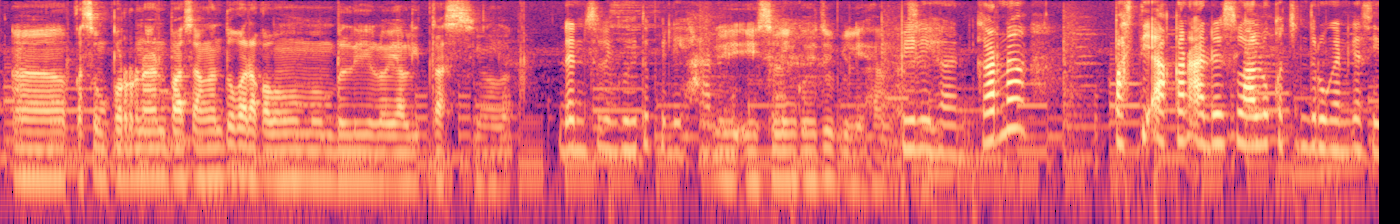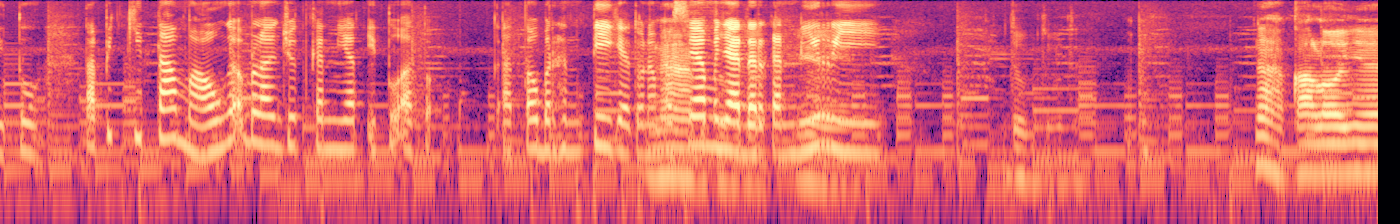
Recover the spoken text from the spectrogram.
eh, kesempurnaan pasangan tuh karena kamu membeli loyalitas ya Allah. dan selingkuh itu pilihan. I- i- selingkuh itu pilihan asli. pilihan. Karena pasti akan ada selalu kecenderungan ke situ. Tapi kita mau nggak melanjutkan niat itu atau atau berhenti gitu. Nah, Nah, maksudnya betul, menyadarkan betul. Iya, diri. betul betul betul. Nah kalaunya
